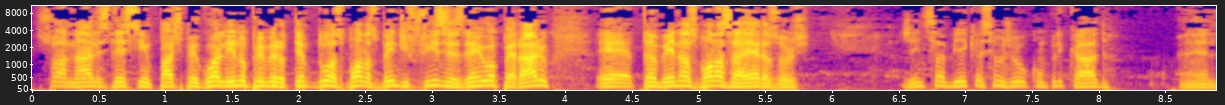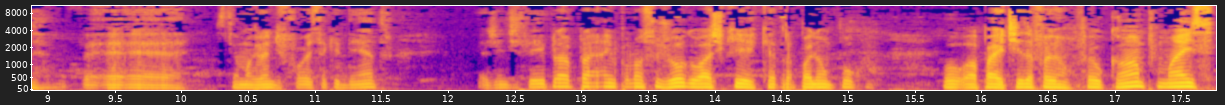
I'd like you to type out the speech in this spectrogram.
Sua análise desse empate pegou ali no primeiro tempo duas bolas bem difíceis, né? E o Operário é, também nas bolas aéreas hoje. A gente sabia que ia ser um jogo complicado. Né? É, é, tem uma grande força aqui dentro. A gente veio para impor nosso jogo. Eu acho que, que atrapalhou um pouco a partida foi, foi o campo, mas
